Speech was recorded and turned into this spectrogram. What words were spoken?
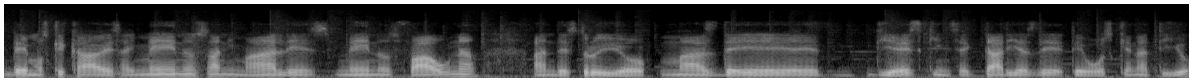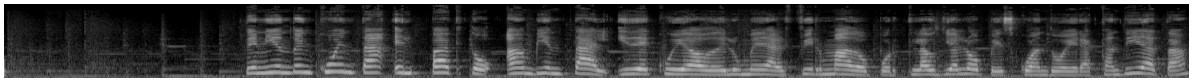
Vemos que cada vez hay menos animales, menos fauna. Han destruido más de 10, 15 hectáreas de bosque nativo Teniendo en cuenta el pacto ambiental y de cuidado del humedal firmado por Claudia López cuando era candidata,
